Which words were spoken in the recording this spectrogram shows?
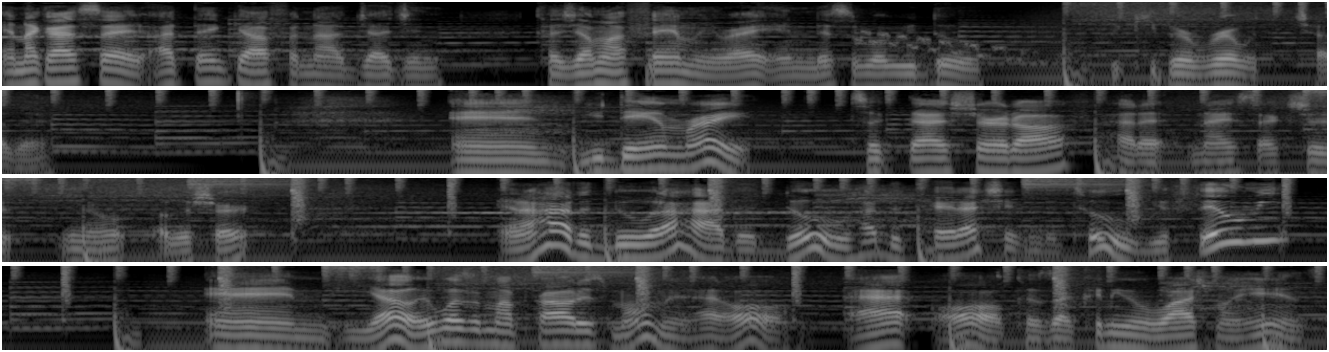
And like I said, I thank y'all for not judging. Cause y'all my family, right? And this is what we do. We keep it real with each other. And you damn right took that shirt off, had a nice extra, you know, other shirt. And I had to do what I had to do. I had to tear that shit into two. You feel me? And yo, it wasn't my proudest moment at all. At all. Cause I couldn't even wash my hands.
